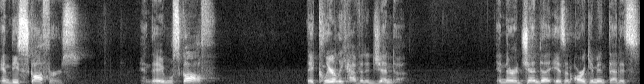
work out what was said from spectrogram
And these scoffers, and they will scoff, they clearly have an agenda. And their agenda is an argument that is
